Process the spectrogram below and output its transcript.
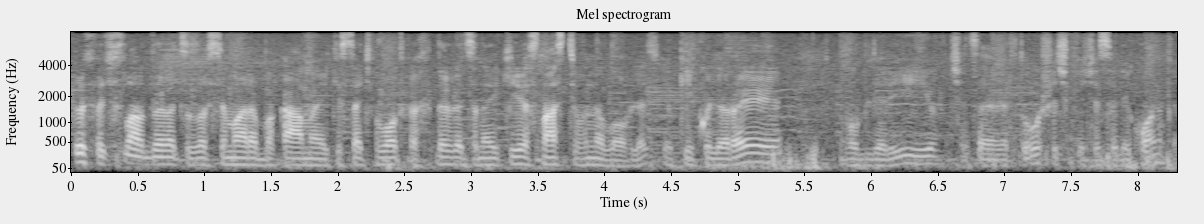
Плюс В'ячеслав дивиться за всіма рибаками, які сидять в лодках, дивляться на які снасті вони ловлять, які кольори, воблярів, чи це вертушечки, чи силіконки.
